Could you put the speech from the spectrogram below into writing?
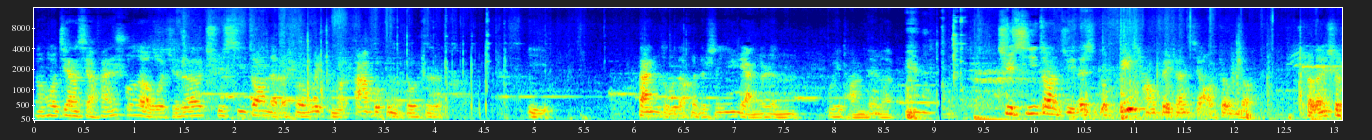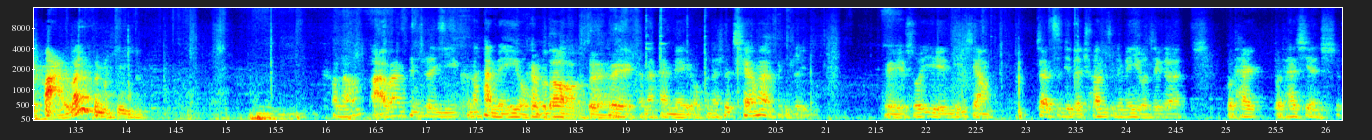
然后就像小凡说的，我觉得去西藏的时候，为什么大部分都是以单独的或者是一两个人为团队呢？去西藏绝对是个非常非常小众的，可能是百万分之一。嗯，可能百万分之一，可能还没有。还不到，对对，可能还没有，可能是千万分之一。对，所以你想在自己的圈子里面有这个，不太不太现实。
